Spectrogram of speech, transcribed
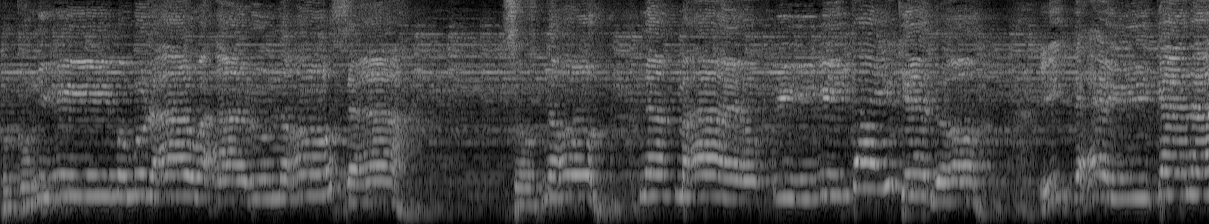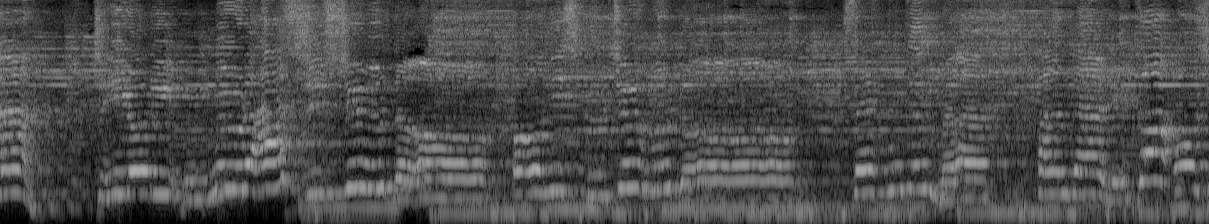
ここにも村はあるのさ。その名前を言いたいけど言っていいかな。チロリン村刺繍半田に講師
